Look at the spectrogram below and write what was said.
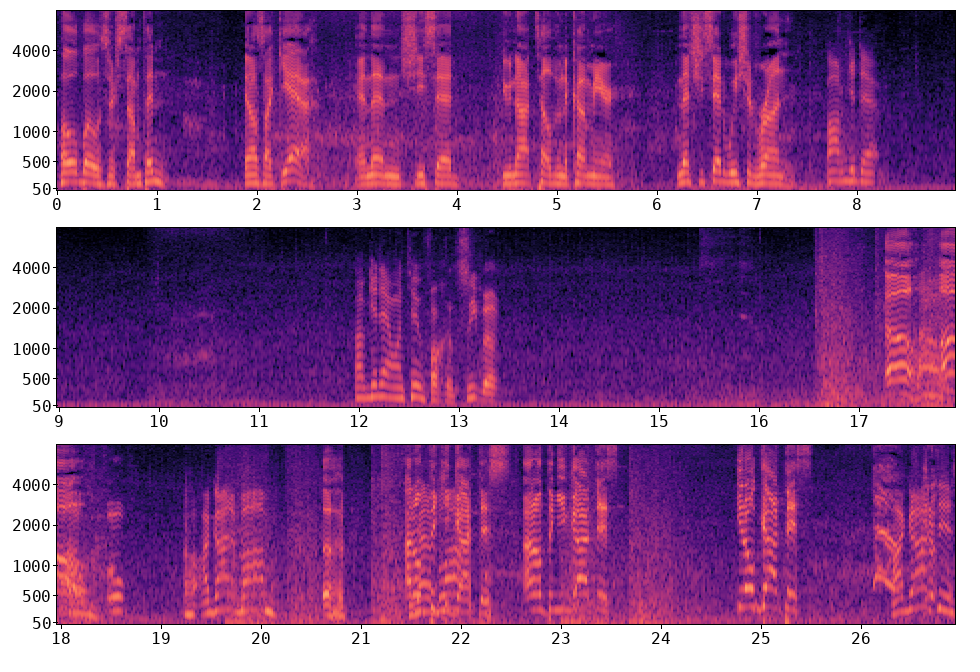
hobos or something. And I was like, "Yeah." And then she said, "Do not tell them to come here." And then she said we should run. Bob, get that. Bob, get that one too. Fucking seatbelt. Oh, oh, oh, oh, I got it, Bob. Uh, I You don't got a think you got this. I don't think you got this. You don't got this. I got this.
